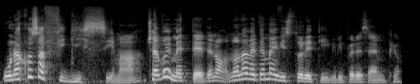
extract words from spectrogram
Una cosa fighissima. Cioè, voi mettete, no? Non avete mai visto le tigri, per esempio.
